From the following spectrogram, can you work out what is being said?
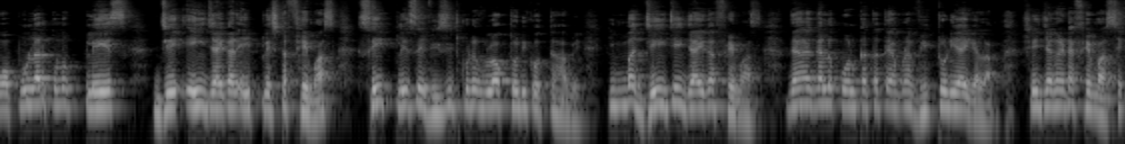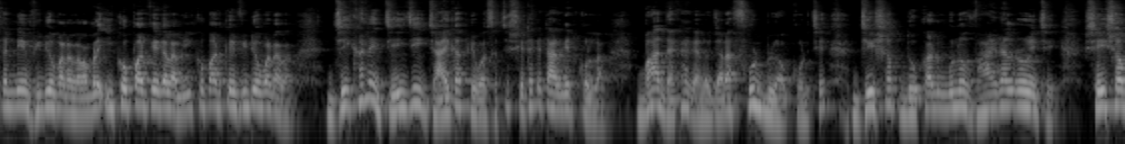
পপুলার কোনো প্লেস যে এই জায়গার এই প্লেসটা ফেমাস সেই প্লেসে ভিজিট করে ব্লগ তৈরি করতে হবে, কিংবা যেই যেই জায়গা ফেমাস দেখা গেল কলকাতাতে আমরা ভিক্টোরিয়ায় গেলাম, সেই জায়গাটা ফেমাস সেখান নিয়ে ভিডিও বানালাম, আমরা ইকো পার্কে গেলাম ইকো পার্কে ভিডিও বানালাম। যেখানে যেই যেই জায়গা ফেমাস আছে, সেটাকে টার্গেট করলাম, বা দেখা গেল যারা ফুড ব্লগ করছে, যেসব দোকানগুলো ভাইরাল রয়েছে সেই সব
